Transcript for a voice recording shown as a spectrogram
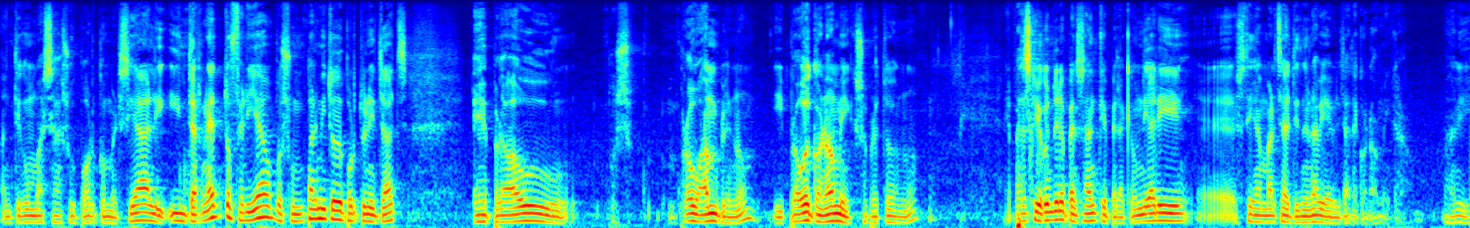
han tingut massa suport comercial i internet t'oferia pues, un palmito d'oportunitats eh, prou, pues, prou ample no? i prou econòmic sobretot no? el que passa és que jo continuo pensant que per a que un diari eh, estigui en marxa ha de tenir una viabilitat econòmica? I,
